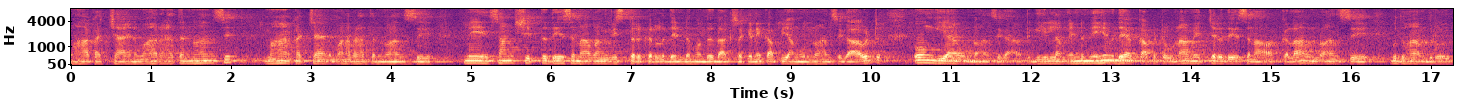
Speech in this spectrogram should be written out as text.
මහා කච්චායන මහරහතන් වහන්සේ මහා කච්චායන මහරහතන් වහන්සේ මේ සංක්ෂිප්ත දේශනාවන් විස්තර කරලා දෙන්න හොඳ දක්ෂ කෙනෙක් අපි යන් උන්වහන්සේ ගාවට ඕන් ගියා උන්වහන්සේ ගාවට. ගිහිල්ලා මෙන්න මෙහෙම දෙයක් අපිට වුණා. මෙච්චර දේශනාවක් කළා. උන්වහන්සේ බුදුහාමුදුරුවෝ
